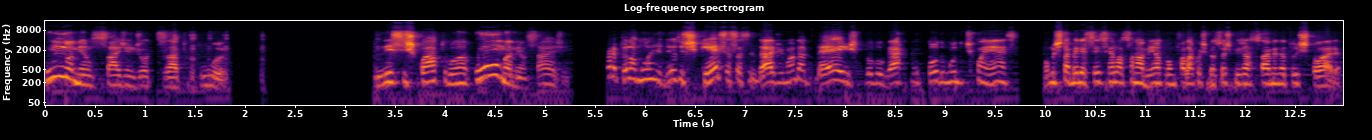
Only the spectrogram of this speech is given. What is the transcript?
uma mensagem de WhatsApp tua. Nesses quatro anos, uma mensagem. Cara, pelo amor de Deus, esquece essa cidade, manda 10 para o lugar que todo mundo te conhece. Vamos estabelecer esse relacionamento, vamos falar com as pessoas que já sabem da tua história.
